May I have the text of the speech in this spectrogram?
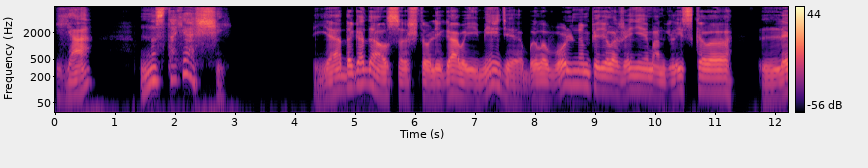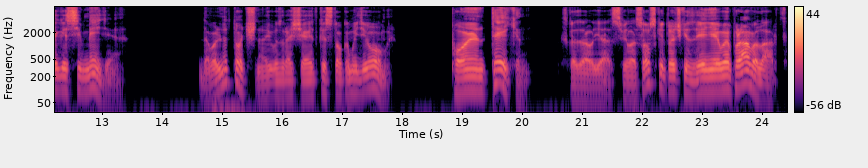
я настоящий. Я догадался, что легавые медиа было вольным переложением английского «legacy media». Довольно точно и возвращает к истокам идиомы. «Point taken», — сказал я. «С философской точки зрения вы правы, Ларт.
